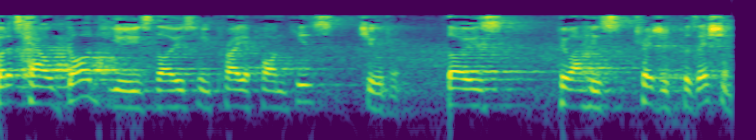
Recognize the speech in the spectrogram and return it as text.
but it's how God views those who prey upon His children, those who are His treasured possession,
